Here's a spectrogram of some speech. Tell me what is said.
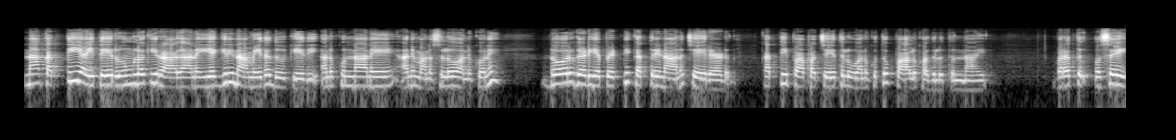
నా కత్తి అయితే రూమ్లోకి రాగానే ఎగిరి నా మీద దూకేది. అనుకున్నానే అని మనసులో అనుకొని డోరు గడియ పెట్టి కత్రినాను చేరాడు. కత్తి పాప చేతులు వణుకుతూ పాలు కదులుతున్నాయి. భరత్ ఒసేయ్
